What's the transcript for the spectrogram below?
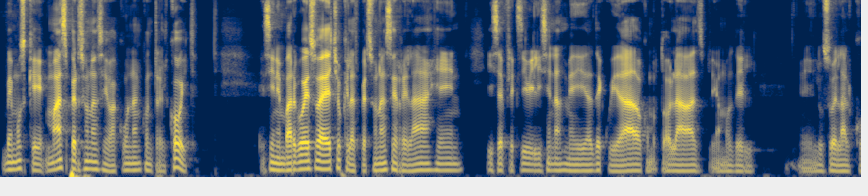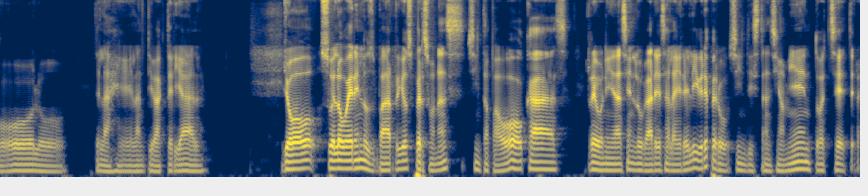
vemos que más personas se vacunan contra el COVID. Sin embargo, eso ha hecho que las personas se relajen y se flexibilicen las medidas de cuidado, como tú hablabas, digamos, del uso del alcohol o de la gel antibacterial. Yo suelo ver en los barrios personas sin tapabocas, reunidas en lugares al aire libre, pero sin distanciamiento, etc.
